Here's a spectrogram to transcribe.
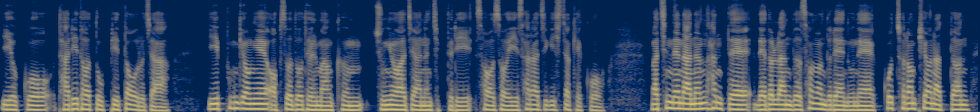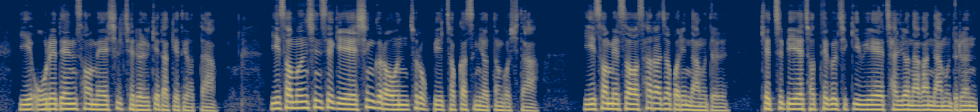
이윽고 달이 더 높이 떠오르자 이 풍경에 없어도 될 만큼 중요하지 않은 집들이 서서히 사라지기 시작했고 마침내 나는 한때 네덜란드 선원들의 눈에 꽃처럼 피어났던 이 오래된 섬의 실체를 깨닫게 되었다. 이 섬은 신세계의 싱그러운 초록빛 젖가슴이었던 것이다. 이 섬에서 사라져버린 나무들, 개츠비의 저택을 짓기 위해 잘려나간 나무들은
